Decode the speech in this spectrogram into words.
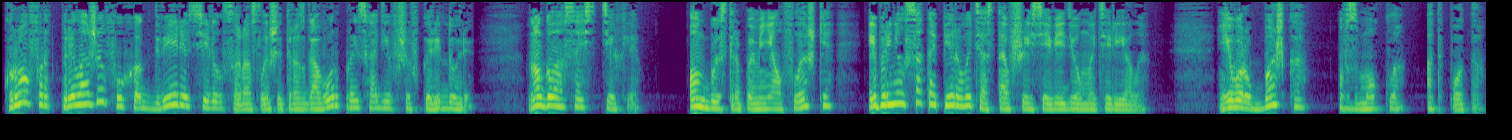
Крофорд, приложив ухо к двери, силился расслышать разговор, происходивший в коридоре, но голоса стихли. Он быстро поменял флешки и принялся копировать оставшиеся видеоматериалы. Его рубашка взмокла от пота.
